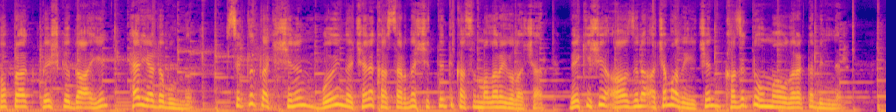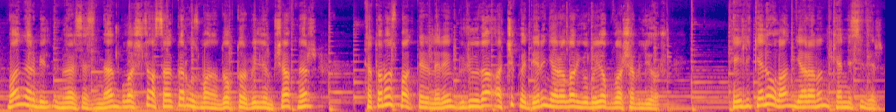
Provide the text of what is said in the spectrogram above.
toprak, dışkı dahil her yerde bulunur. Sıklıkla kişinin boyun ve çene kaslarında şiddetli kasılmalara yol açar ve kişi ağzını açamadığı için kazıklı humma olarak da bilinir. Vanderbilt Üniversitesi'nden bulaşıcı hastalıklar uzmanı Dr. William Schaffner, tetanos bakterileri vücuda açık ve derin yaralar yoluyla bulaşabiliyor. Tehlikeli olan yaranın kendisidir.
